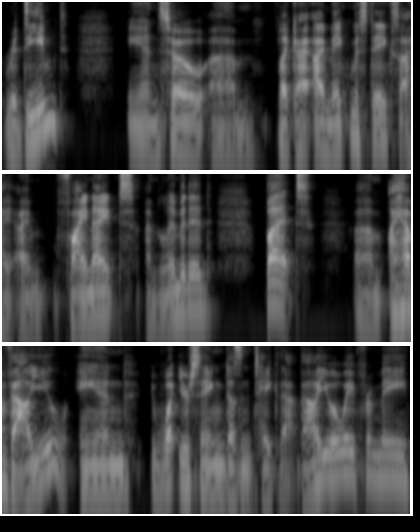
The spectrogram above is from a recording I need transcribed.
redeemed. And so, um, like, I, I, make mistakes. I, I'm finite. I'm limited. But um, I have value. And what you're saying doesn't take that value away from me.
